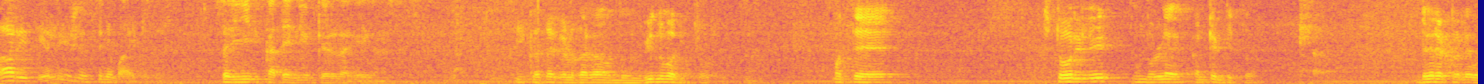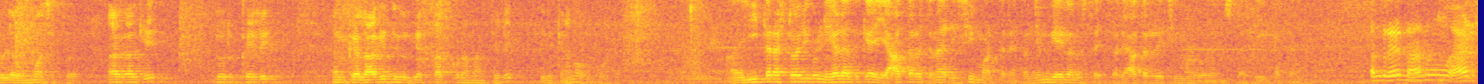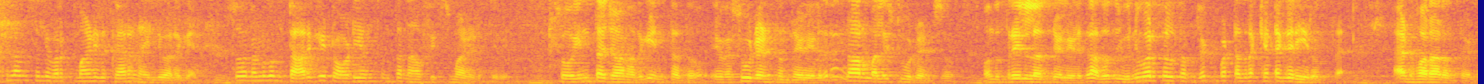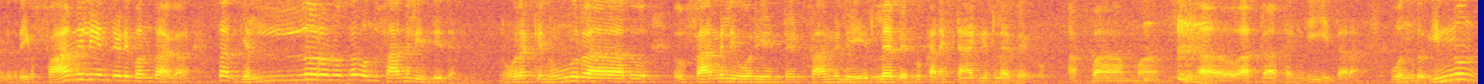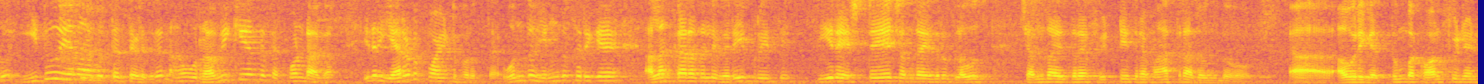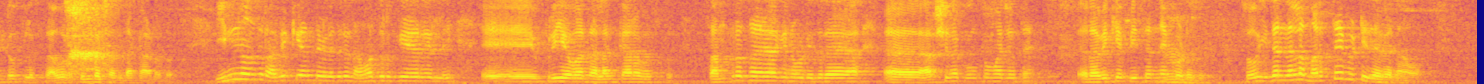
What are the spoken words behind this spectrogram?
ಆ ರೀತಿಯಲ್ಲಿ ಸಿನಿಮಾ ಆಯಿತು ಸರ್. ಸರ್ ಈ ಕತೆ ನೀವು ಕೇಳಿದಾಗ ಈಗ ಅನಿಸ್ತು ಸರ್? ಈ ಕತೆ ಕೇಳಿದಾಗ ಒಂದು ವಿಭಿನ್ನವಾಗಿತ್ತು ಮತ್ತು ಸ್ಟೋರಿಲಿ ಒಂದೊಳ್ಳೆ ಕಂಟೆಂಟ್ ಇತ್ತು. ಡೈರೆಕ್ಟ್ರಲ್ಲಿ ಒಳ್ಳೆ ಹುಮ್ಮಸ್ಸಿತ್ತು ಹಾಗಾಗಿ ಇವ್ರ ಕೈಲಿ ನನ್ನ ಕೈಲಾಗಿದ್ದು ಇವ್ರಿಗೆ ಸಾಥ್ ಕೊಡೋಣ ಅಂತೇಳಿ ಇದಕ್ಕೆ ನಾನು ಒಪ್ಕೊಂಡೆ. ಈ ಥರ ಸ್ಟೋರಿಗಳನ್ನ ಹೇಳೋದಕ್ಕೆ ಯಾವ ಥರ ಜನ ರಿಸೀವ್ ಮಾಡ್ತಾರೆ ಅಂತ ನಿಮ್ಗೆ ಹೇಗೆ ಅನಿಸ್ತೈತೆ ಸರ್? ಯಾವ ಥರ ರಿಸೀವ್ ಮಾಡ್ಬೋದು ಅನಿಸ್ತೈತೆ ಈ ಕತೆ ಅಂದರೆ ನಾನು ಆ್ಯಡ್ ಫಿಲಮ್ಸಲ್ಲಿ ವರ್ಕ್ ಮಾಡಿದ ಕಾರಣ ಇಲ್ಲಿವರೆಗೆ. ಸೊ ನಮಗೊಂದು ಟಾರ್ಗೆಟ್ ಆಡಿಯನ್ಸ್ ಅಂತ ನಾವು ಫಿಕ್ಸ್ ಮಾಡಿರ್ತೀವಿ. ಸೊ ಇಂಥ ಜಾನರ್ಗೆ ಇಂಥದ್ದು. ಇವಾಗ ಸ್ಟೂಡೆಂಟ್ಸ್ ಅಂತ ಹೇಳಿ ಹೇಳಿದ್ರೆ ನಾರ್ಮಲಿ ಸ್ಟೂಡೆಂಟ್ಸು ಒಂದು ಥ್ರಿಲ್ ಅಂತ ಹೇಳಿ ಹೇಳಿದ್ರೆ ಅದೊಂದು ಯೂನಿವರ್ಸಲ್ ಸಬ್ಜೆಕ್ಟ್ ಬಟ್ ಅದರ ಕೆಟಗರಿ ಇರುತ್ತೆ. ಆ್ಯಂಡ್ ಹೊರರ್ ಅಂತ ಹೇಳಿ ಹೇಳಿದ್ರೆ. ಈಗ ಫ್ಯಾಮಿಲಿ ಅಂತೇಳಿ ಬಂದಾಗ ಸರ್ ಎಲ್ಲರೂ ಸರ್ ಒಂದು ಫ್ಯಾಮಿಲಿ ಇದ್ದಿದೆ. ನೂರಕ್ಕೆ ನೂರ ಅದು ಫ್ಯಾಮಿಲಿ ಓರಿಯೆಂಟೆಡ್ ಫ್ಯಾಮಿಲಿ ಇರಲೇಬೇಕು ಕನೆಕ್ಟ್ ಆಗಿರಲೇಬೇಕು. ಅಪ್ಪ, ಅಮ್ಮ ಅಕ್ಕ, ತಂಗಿ ಈ ಥರ ಒಂದು, ಇನ್ನೊಂದು, ಇದು ಏನಾಗುತ್ತೆ ಅಂತ ಹೇಳಿದರೆ ನಾವು ರವಿಕೆ ಅಂತ ತಕ್ಕೊಂಡಾಗ ಇದರ ಎರಡು ಪಾಯಿಂಟ್ ಬರುತ್ತೆ. ಒಂದು ಹೆಂಗಸರಿಗೆ ಅಲಂಕಾರದಲ್ಲಿ ವೆರಿ ಪ್ರೀತಿ. ಸೀರೆ ಎಷ್ಟೇ ಚಂದ ಇದ್ದರೂ ಬ್ಲೌಸ್ ಚಂದ ಇದ್ದರೆ ಫಿಟ್ ಇದ್ದರೆ ಮಾತ್ರ ಅದೊಂದು ಅವರಿಗೆ ತುಂಬ ಕಾನ್ಫಿಡೆಂಟು ಪ್ಲಸ್ ಅವರು ತುಂಬ ಚಂದ ಕಾಣೋದು. ಇನ್ನೊಂದು ರವಿಕೆ ಅಂತ ಹೇಳಿದರೆ ನವದುರ್ಗೆಯರಲ್ಲಿ ಪ್ರಿಯವಾದ ಅಲಂಕಾರ ವಸ್ತು. ಸಂಪ್ರದಾಯವಾಗಿ ನೋಡಿದರೆ ಅರ್ಶಿನ ಅರಿಶಿನ ಕುಂಕುಮ ಜೊತೆ ರವಿಕೆ ಪೀಸನ್ನೇ ಕೊಡೋದು. ಸೊ ಇದನ್ನೆಲ್ಲ ಮರ್ತೇ ಬಿಟ್ಟಿದ್ದೇವೆ ನಾವು.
